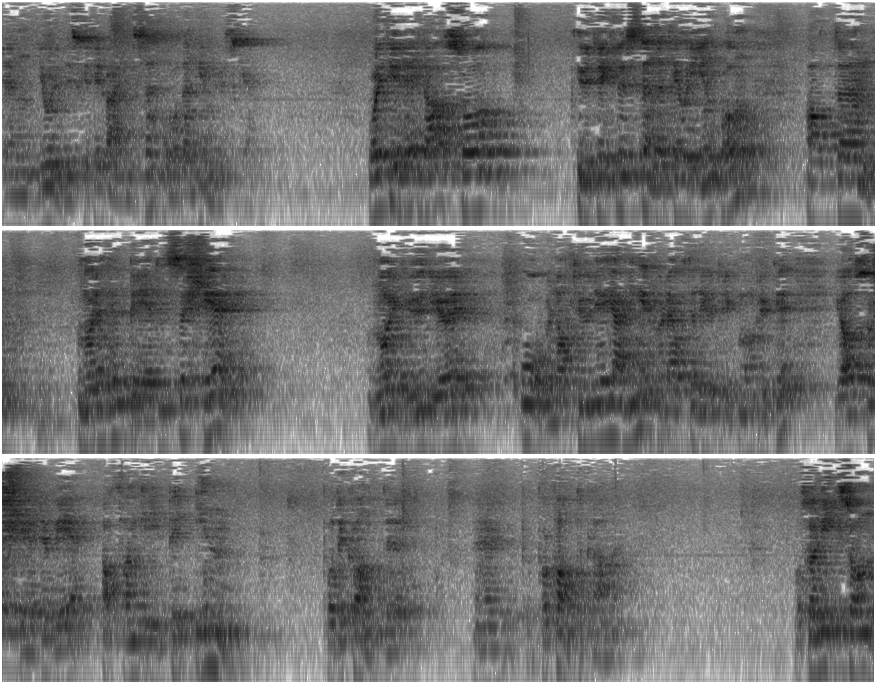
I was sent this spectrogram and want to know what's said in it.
den jordiske tilværelse og den himmelske. Og I tillegg da så utvikles denne teorien om at når en helbredelse skjer, når Gud gjør overnaturlige gjerninger, for det er ofte det uttrykket man bruker, ja, så skjer det ved at han griper inn på, det kvante, på kvanteplanet. Og så liksom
